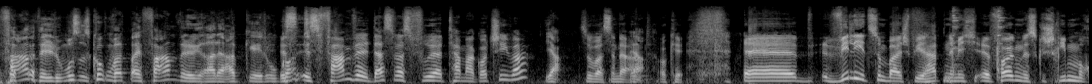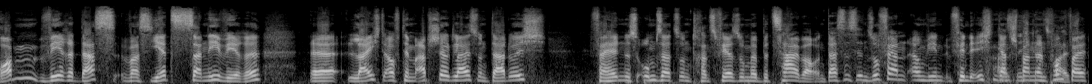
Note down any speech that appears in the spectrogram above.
Farmville, du musst es gucken, was bei Farmville gerade abgeht. Oh ist, ist, Farmville das, was früher Tamagotchi war? Ja. Sowas in der Art, ja. okay. Äh, Willi zum Beispiel hat nämlich äh, Folgendes geschrieben, Robben wäre das, was jetzt Sané wäre, äh, leicht auf dem Abstellgleis und dadurch Verhältnis Umsatz und Transfersumme bezahlbar. Und das ist insofern irgendwie, finde ich, einen ganz spannenden ganz Punkt, falsch.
